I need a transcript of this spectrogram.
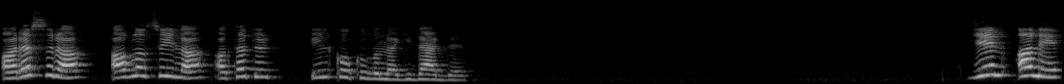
Ara sıra ablasıyla Atatürk İlkokulu'na giderdi. Cin Ali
